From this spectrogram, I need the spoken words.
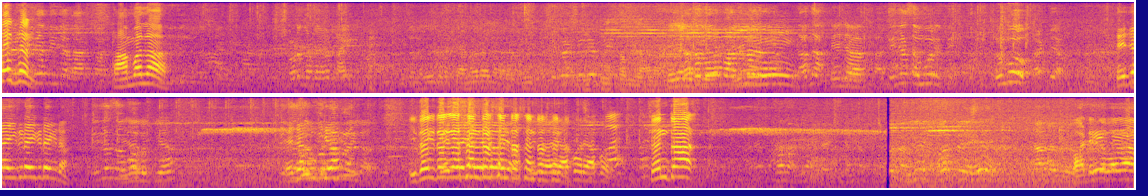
वेट वेट थांबा ना. तेजा तेजा इकडे इकडे इकडे. तेजा लुकिया तेजा इधर इधर इधर centre centre centre centre centre पाठीचं बघा.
